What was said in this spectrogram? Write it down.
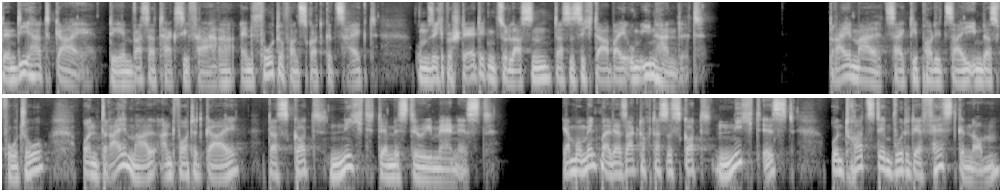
Denn die hat Guy, dem Wassertaxifahrer, ein Foto von Scott gezeigt, um sich bestätigen zu lassen, dass es sich dabei um ihn handelt. Dreimal zeigt die Polizei ihm das Foto und dreimal antwortet Guy, dass Gott nicht der Mystery Man ist. Ja, Moment mal, der sagt doch, dass es Gott nicht ist und trotzdem wurde der festgenommen.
